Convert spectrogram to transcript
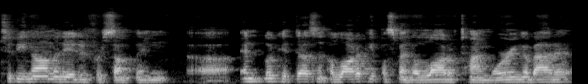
to be nominated for something, uh, and look, it doesn't. A lot of people spend a lot of time worrying about it,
